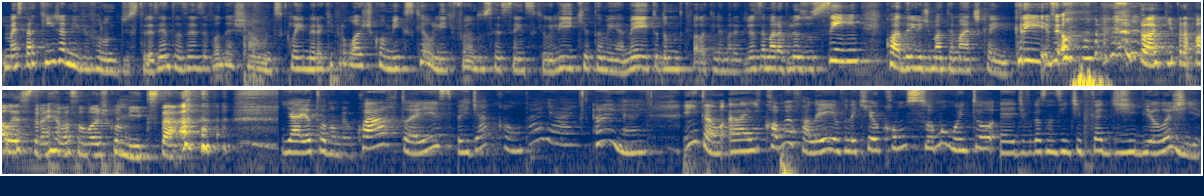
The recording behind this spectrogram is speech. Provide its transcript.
Mas para quem já me viu falando disso 300 vezes, eu vou deixar um disclaimer aqui pro Lógico Comics que eu li, que foi um dos recentes que eu li, que eu também amei. Todo mundo que fala que ele é maravilhoso, é maravilhoso sim. Quadrinho de matemática é incrível. Tô aqui para palestrar em relação ao Lógico Comics, tá? E aí eu tô no meu quarto, é isso? Perdi a conta, ai ai. Ai. Então, aí como eu falei, eu falei que eu consumo muito é, divulgação científica de biologia.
